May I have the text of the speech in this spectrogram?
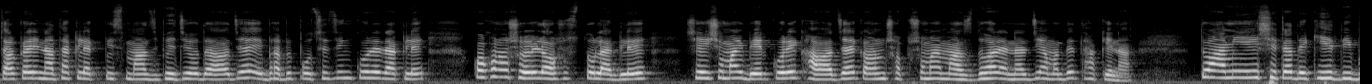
তরকারি না থাকলে এক পিস মাছ ভেজেও দেওয়া যায়। এভাবে প্রসেসিং করে রাখলে কখনো শরীর অসুস্থ লাগলে সেই সময় বের করে খাওয়া যায়। কারণ সব সময় মাছ ধোয়ার এনার্জি আমাদের থাকে না। তো আমি সেটা দেখিয়ে দিব।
